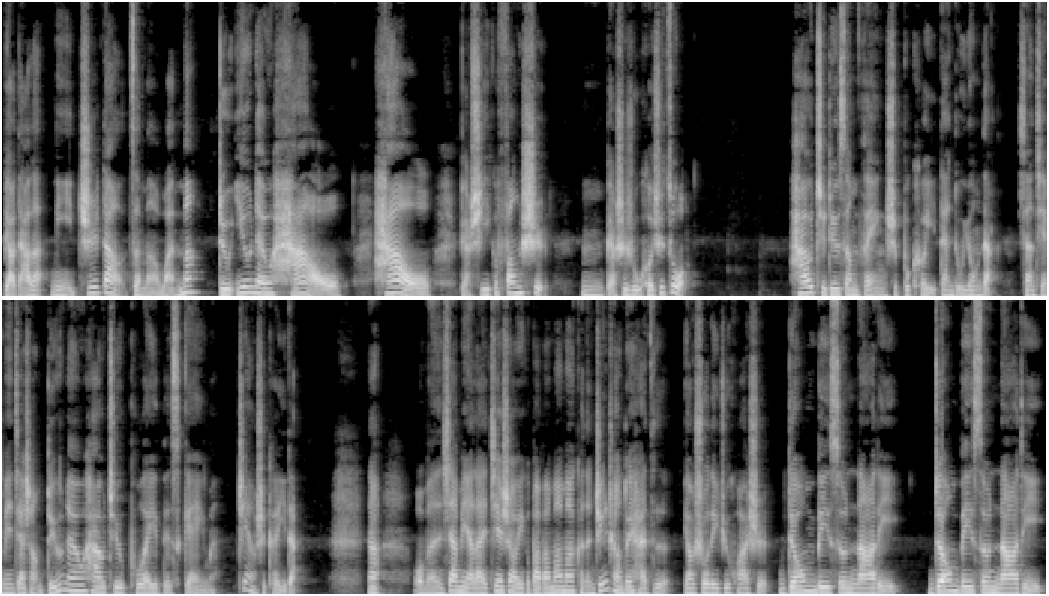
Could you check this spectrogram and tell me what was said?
表达了你知道怎么玩吗？Do you know how？How 表示一个方式，嗯，表示如何去做。How to do something 是不可以单独用的，像前面加上 Do you know how to play this game？这样是可以的。那我们下面来介绍一个爸爸妈妈可能经常对孩子要说的一句话是：“Don't be so naughty, don't be so naughty，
